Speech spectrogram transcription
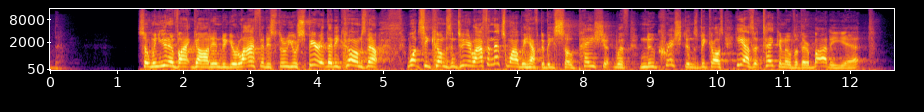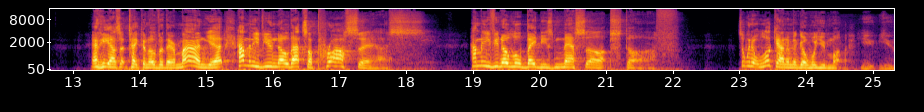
So when you invite God into your life, it is through your spirit that He comes. Now, once He comes into your life, and that's why we have to be so patient with new Christians because He hasn't taken over their body yet. And he hasn't taken over their mind yet. How many of you know that's a process? How many of you know little babies mess up stuff? So we don't look at them and go, well, you,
